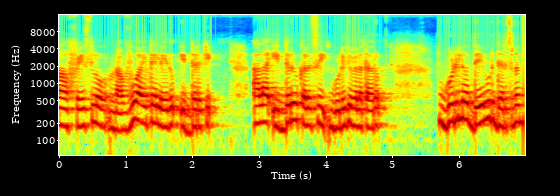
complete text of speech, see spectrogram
ఆ ఫేస్లో నవ్వు అయితే లేదు ఇద్దరికి. అలా ఇద్దరూ కలిసి గుడికి వెళతారు. గుడిలో దేవుడి దర్శనం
